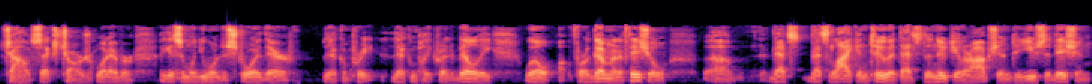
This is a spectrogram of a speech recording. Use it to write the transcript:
child sex charge or whatever against someone you want to destroy their their complete their complete credibility. Well, for a government official, uh, that's that's likened to it. That's the nuclear option to use sedition.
